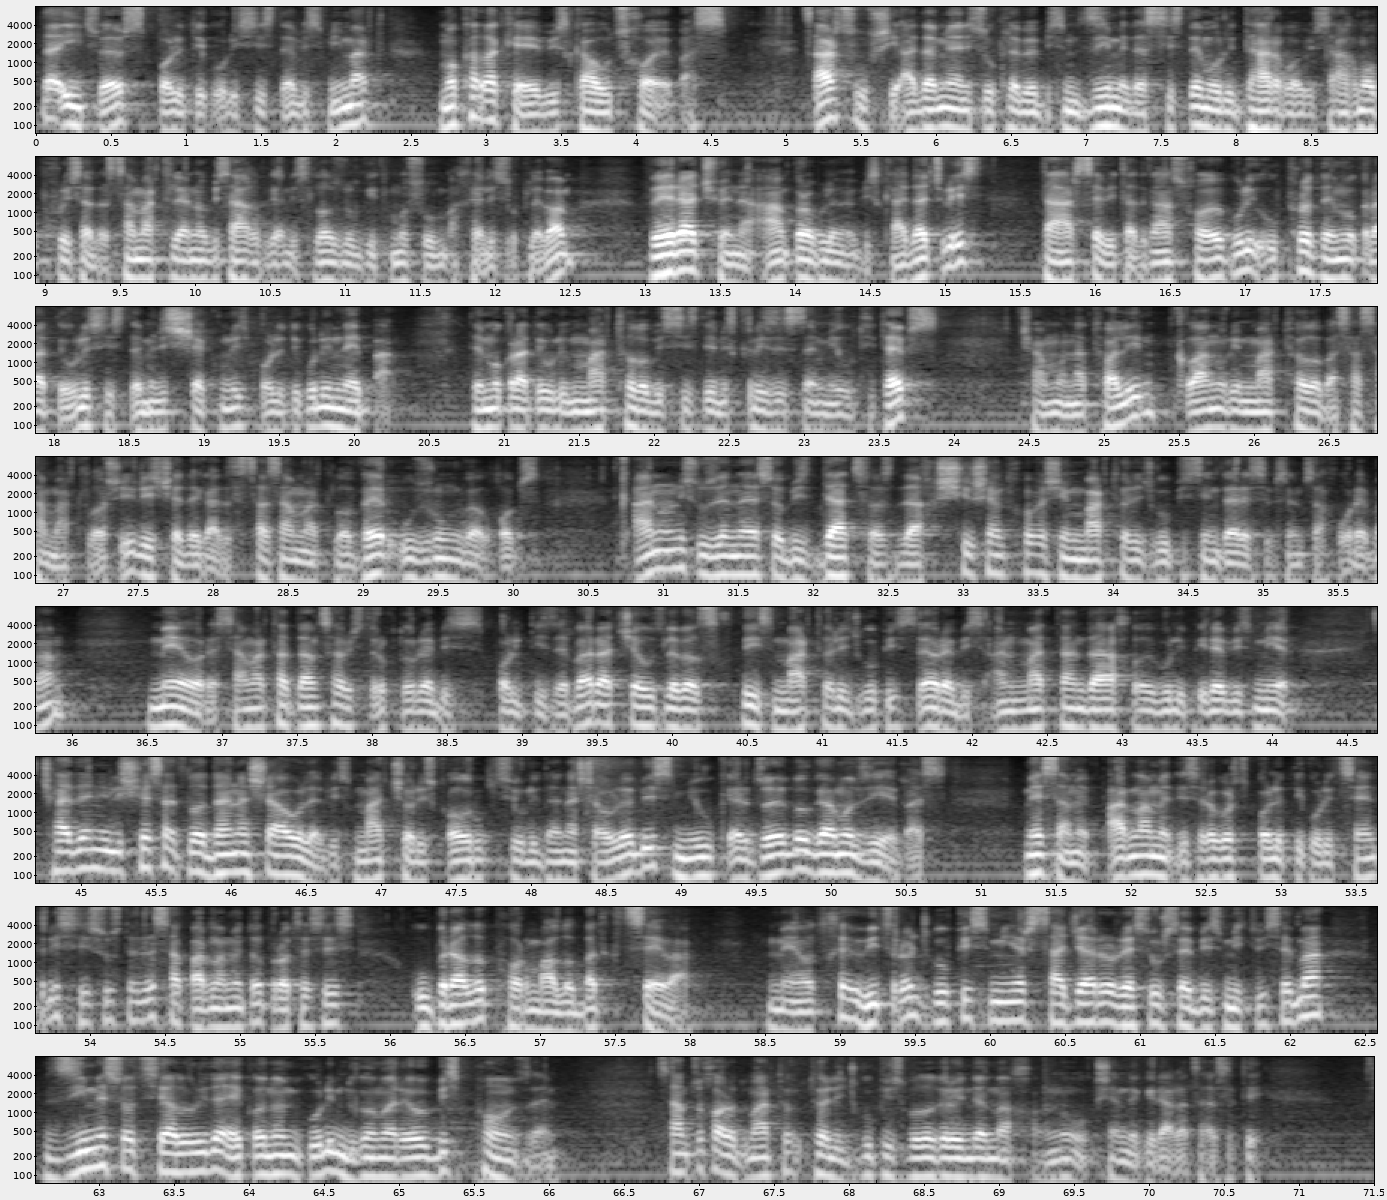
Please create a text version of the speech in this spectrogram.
და იწევს პოლიტიკური სისტემის მიმართ მოქალაქეების გაუცხოებას. წარსულში ადამიანის უფლებების მძიმე და სისტემური დარღვევის აღმოფხრისა და სამართლიანობის აღდგენის ლოზუნგით მოსულმა ხელისუფლებამ ვერაჩვენა ამ პრობლემების გადაჭრის და არსებითად განსხვავებული უფრო დემოკრატიული სისტემის შექმნის პოლიტიკური ნება. დემოკრატიული მართლობის სისტემის კრიზისზე მიუთითებს. ჩამონათვალი კლანური მართლობა სასამართლოში რის შედეგადაც სასამართლო ვერ უზრუნველყოფს კანონის უზენაესობის დაცვას და ხშირ შემთხვევაში მართველი ჯგუფის ინტერესებს ემსახურება. მეორე სამართალდამცავი სტრუქტურების პოლიტიზება რაც შეუძლებელს ხდის მართველი ჯგუფის წევრების ან მათთან დაახლოებული პირების მიერ ჩადენილი შესაძლო დანაშაულების, მათ შორის კორუფციული დანაშაულების მიუკერძოებელ გამოძიებას. მესამე, პარლამენტის როგორც პოლიტიკური ცენტრის სისუსტე და საპარლამენტო პროცესის უბრალო ფორმალობად ქცევა. მეოთხე, ვიწრო ჯგუფის მიერ საჯარო რესურსების მითვისება ძიმე სოციალური და ეკონომიკური მდგომარეობის ფონზე. სამწუხაროდ მართლმსაჯული ჯგუფის ბოლოდროინდელმა ხო, ну, შემდეგი რაღაცა ასეთი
